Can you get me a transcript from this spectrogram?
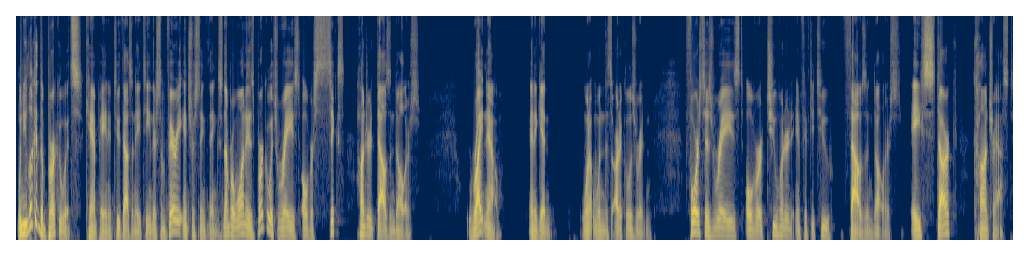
When you look at the Berkowitz campaign in 2018, there's some very interesting things. Number one is Berkowitz raised over $600,000 right now. And again, when, when this article was written, Forrest has raised over $252,000, a stark contrast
